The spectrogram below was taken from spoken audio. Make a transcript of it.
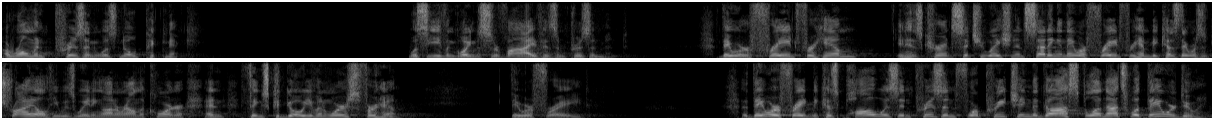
A Roman prison was no picnic. Was he even going to survive his imprisonment? They were afraid for him in his current situation and setting, and they were afraid for him because there was a trial he was waiting on around the corner, and things could go even worse for him. They were afraid. They were afraid because Paul was in prison for preaching the gospel, and that's what they were doing.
